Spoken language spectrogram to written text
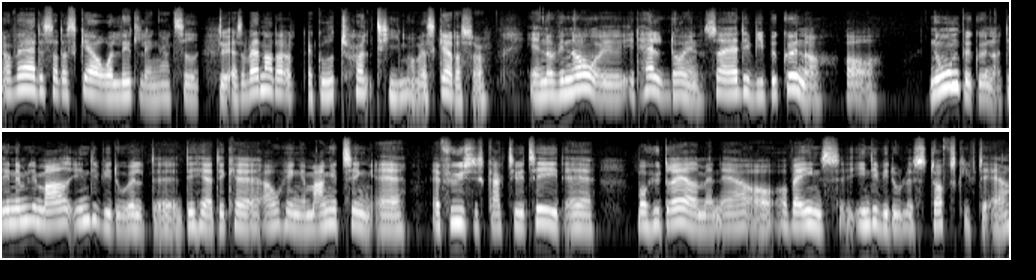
Og hvad er det så, der sker over lidt længere tid? Det, altså, hvad når der er gået 12 timer? Hvad sker der så? Ja, når vi når øh, et halvt døgn, så er det, vi begynder at... Nogen begynder. Det er nemlig meget individuelt, øh, det her. Det kan afhænge af mange ting, af, af fysisk aktivitet, af hvor hydreret man er, og, og hvad ens individuelle stofskifte er.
